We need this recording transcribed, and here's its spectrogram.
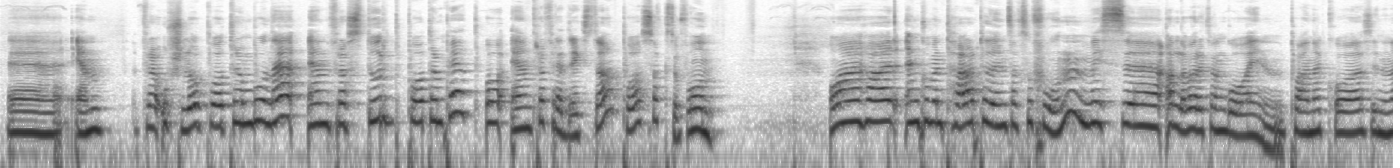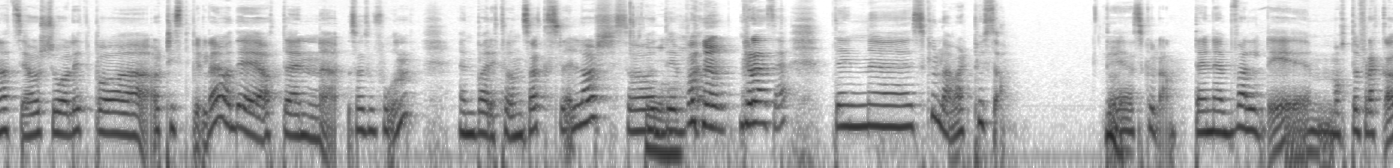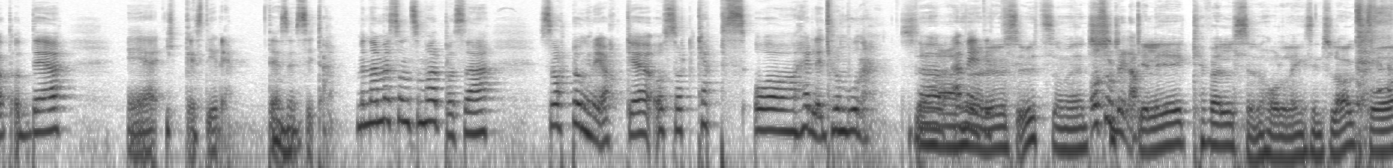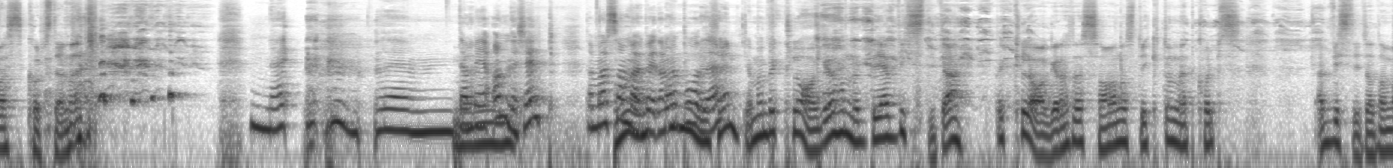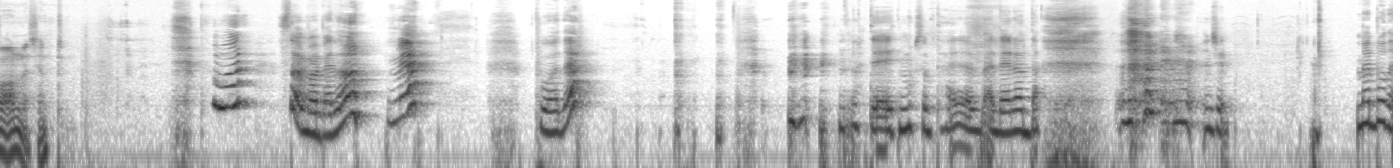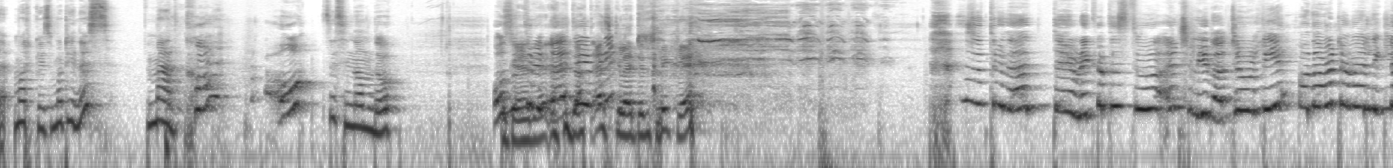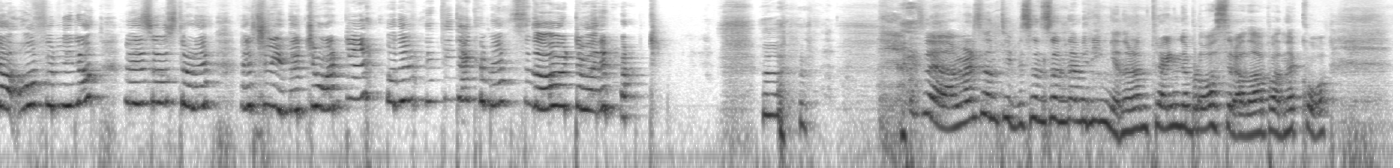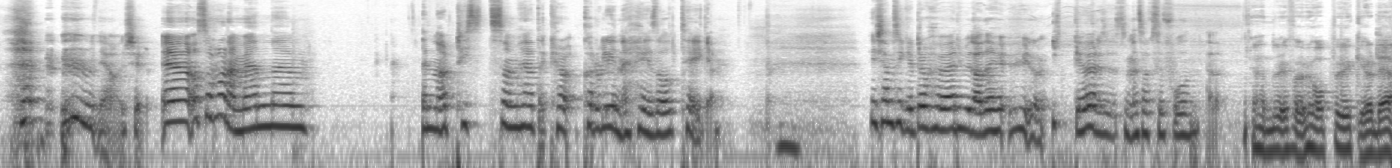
Én en fra Oslo på trombone, en fra Stord på trompet og en fra Fredrikstad på saksofon. Og jeg har en kommentar til den saksofonen, hvis eh, alle bare kan gå inn på NRK sine nettsider og se litt på artistbildet, og det er at den eh, saksofonen, en baritonsaks, Lars, så oh. det er bare å glede seg, den eh, skulle ha vært pussa. Det Mm. skulle han. Den er veldig matt og flekkete, og det er ikke stilig. Det Mm. syns ikke jeg. Men de er sånn som har på seg svart dongerijakke og svart caps og hellig trombone. Så Det her høres ut som et skikkelig kveldsunderholdningsinnslag på korpsstevnet. Nei. Um, De er Men- anerkjent. De har samarbeida med både? Ja, men beklager, Hanne, det visste ikke jeg. Beklager at jeg sa noe stygt om et korps. Jeg visste ikke at han var anerkjent. De har samarbeida med både Det er ikke morsomt her. Jeg er veldig redd. Unnskyld. Med både Marcus og Martinus, Madcon og Cezinando. Og så Ok, trodde jeg det, det eskalerte skikkelig. Så trodde jeg et øyeblikk at det sto Angelina Jolie, og da ble jeg veldig glad og forvirra. Men så står det Angelina Jordan, og det vet ikke jeg hvem er, så da ble det bare rart. Og så er de vel sånn typisk sånn som de ringer når de trenger noen blåsere da på NRK. ja, unnskyld. Eh, og så har de en, eh, en artist som heter Caroline Hazel Teigen. Vi kommer sikkert til å høre hun da, det er hun som ikke høres ut som en saksofon. Ja, vi får håpe vi ikke gjør det.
